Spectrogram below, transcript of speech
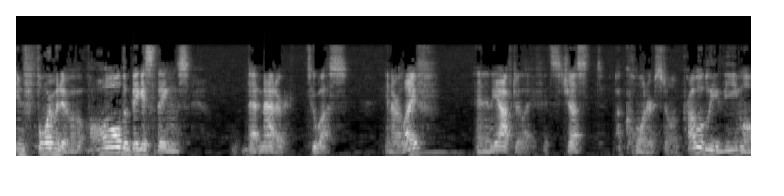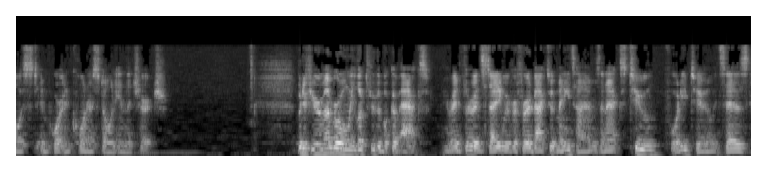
informative of all the biggest things that matter to us in our life and in the afterlife. It's just a cornerstone, probably the most important cornerstone in the church. But if you remember when we looked through the book of Acts, we read through it and studied, we've referred back to it many times. In Acts 2 42, it says,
